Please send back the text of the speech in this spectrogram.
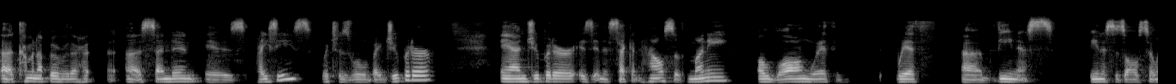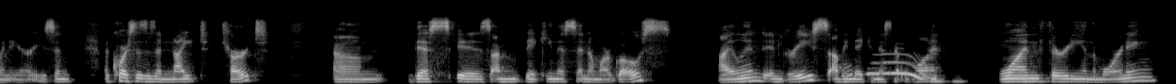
uh, coming up over the uh, ascendant is Pisces, which is ruled by Jupiter. And Jupiter is in the second house of money, along with with uh, Venus. Venus is also in Aries. And of course, this is a night chart. Um, this is, I'm making this in Amorgos Island in Greece. I'll be making this at 1 1 30 in the morning.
